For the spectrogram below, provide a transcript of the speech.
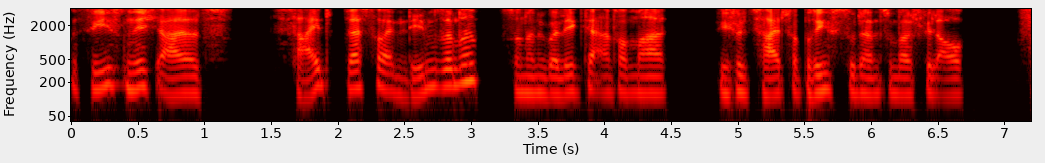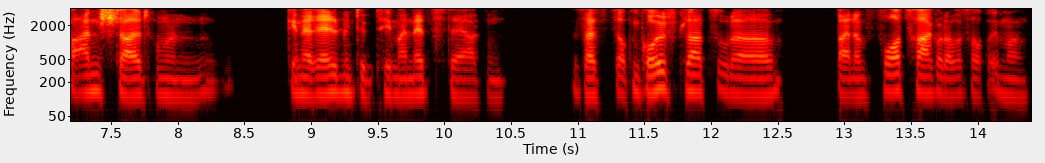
sieh es nicht als Zeitfresser in dem Sinne, sondern überleg dir einfach mal, wie viel Zeit verbringst du dann zum Beispiel auf Veranstaltungen, generell mit dem Thema Netzwerken. Das heißt jetzt auf dem Golfplatz oder bei einem Vortrag oder was auch immer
